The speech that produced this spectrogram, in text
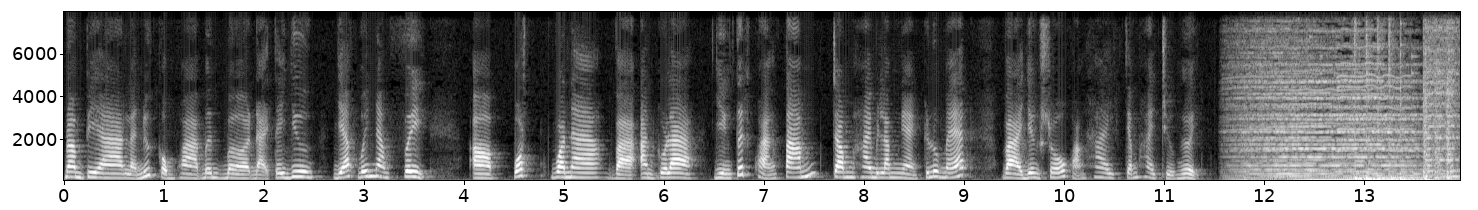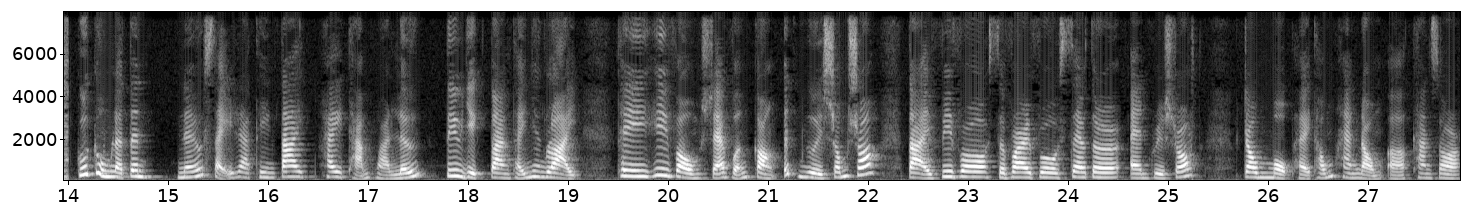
Namibia là nước Cộng hòa bên bờ Đại Tây Dương giáp với Nam Phi, uh, Botswana và Angola, diện tích khoảng 825.000 km và dân số khoảng 2.2 triệu người. Cuối cùng là tin, nếu xảy ra thiên tai hay thảm họa lớn, tiêu diệt toàn thể nhân loại, thì hy vọng sẽ vẫn còn ít người sống sót tại Vivo Survival Shelter and Resort trong một hệ thống hang động ở Kansas.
